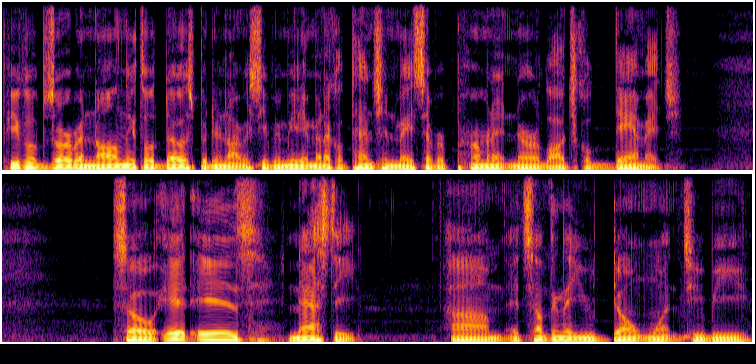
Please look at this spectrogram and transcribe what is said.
people absorb a non-lethal dose but do not receive immediate medical attention may suffer permanent neurological damage. So it is nasty. Um, it's something that you don't want to be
